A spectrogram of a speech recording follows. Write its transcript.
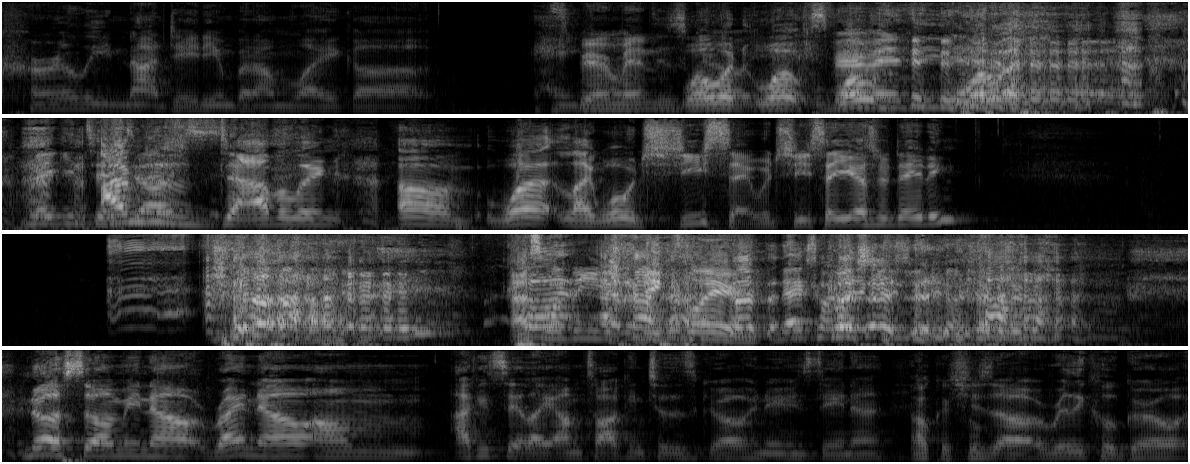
currently not dating, but I'm like uh hanging out with Experimenting? this What girl. would- yeah, what- what- experimenting, what yeah. making TikToks. I'm just dabbling. Um, what like what would she say? Would she say you guys are dating? That's one thing you gotta make clear. Next question. no, so I mean, uh, right now, um, I can say like I'm talking to this girl. Her name is Dana. Okay, she's a really cool girl.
